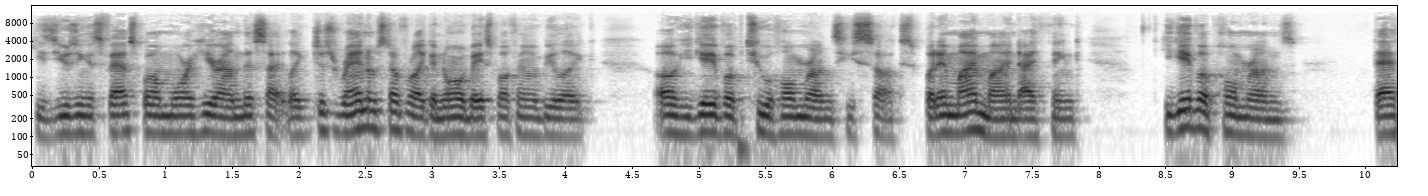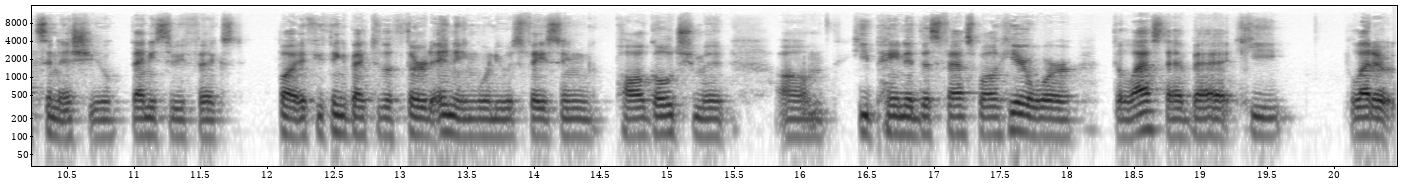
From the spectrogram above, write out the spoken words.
he's using his fastball more here on this side. Like just random stuff where like a normal baseball fan would be like, oh, he gave up two home runs. He sucks. But in my mind, I think he gave up home runs. That's an issue that needs to be fixed. But if you think back to the third inning when he was facing Paul Goldschmidt, um, he painted this fastball here where the last at bat he let it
